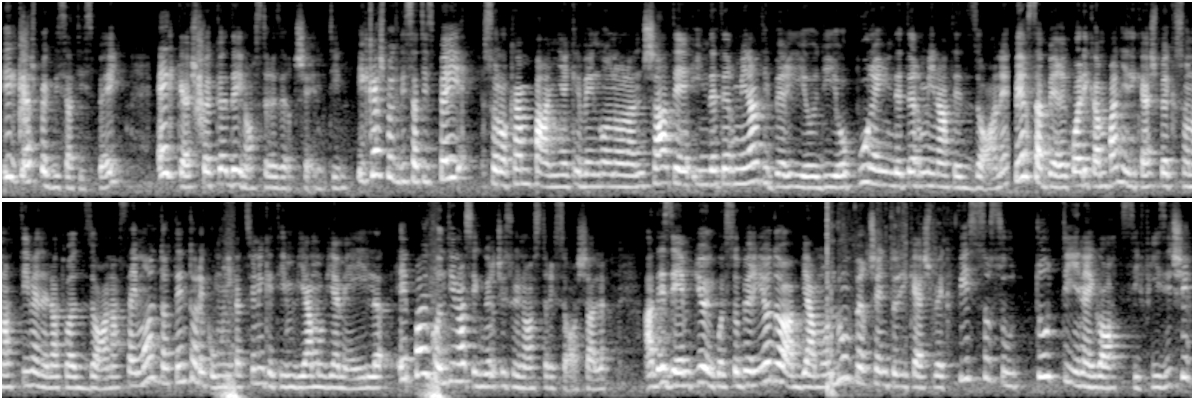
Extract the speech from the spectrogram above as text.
il cashback di Satispay e il cashback dei nostri esercenti. Il cashback di Satispay sono campagne che vengono lanciate in determinati periodi oppure in determinate zone. Per sapere quali campagne di cashback sono attive nella tua zona, stai molto attento alle comunicazioni che ti inviamo via mail e poi continua a seguirci sui nostri social. Ad esempio in questo periodo abbiamo l'1% di cashback fisso su tutti i negozi fisici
